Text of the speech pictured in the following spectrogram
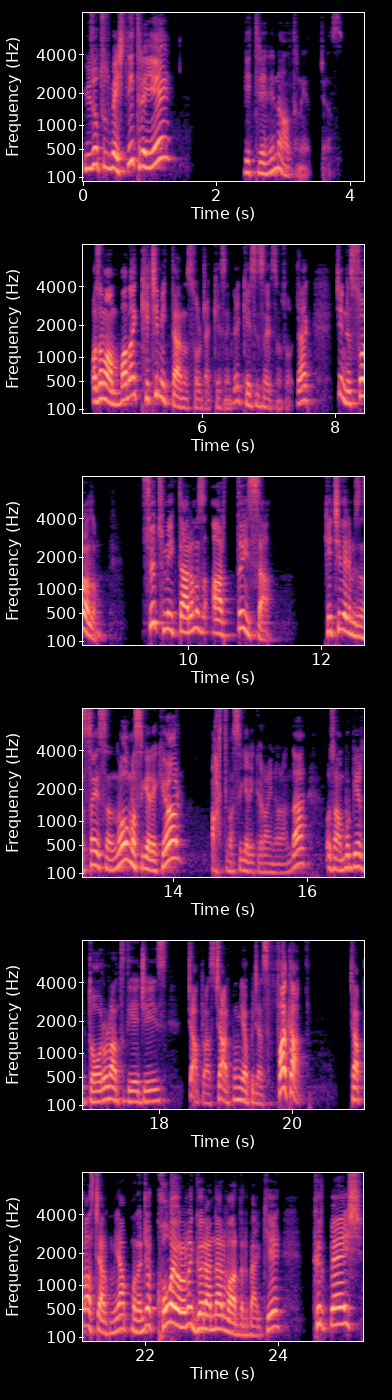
135 litreyi litrenin altına yazacağız. O zaman bana keçi miktarını soracak kesinlikle. Keçi sayısını soracak. Şimdi soralım. Süt miktarımız arttıysa keçilerimizin sayısının ne olması gerekiyor? Artması gerekiyor aynı oranda. O zaman bu bir doğru orantı diyeceğiz. Çapraz çarpım yapacağız. Fakat çapraz çarpımı yapmadan önce kolay oranı görenler vardır belki. 45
